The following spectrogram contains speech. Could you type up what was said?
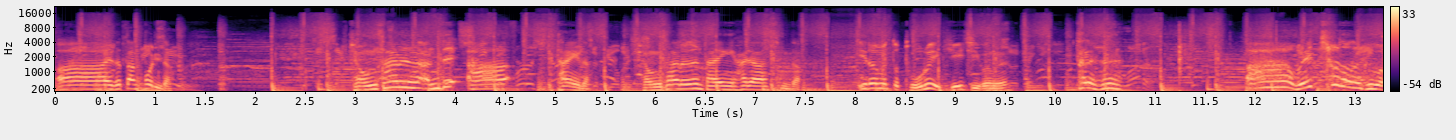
아, 이거 땅볼이다. 병살은 안 돼? 아, 다행이다. 병살은 다행히 하지 않았습니다. 이러면 또 도루의 기회지, 이거는. 달려, 달려. 아, 왜 쳐, 너는 그거.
